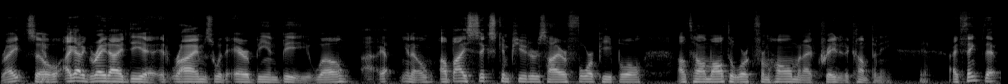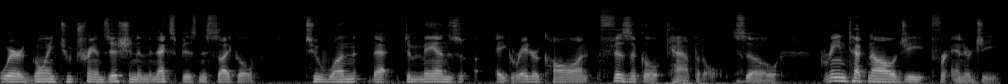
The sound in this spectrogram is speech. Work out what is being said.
right? So I got a great idea. It rhymes with Airbnb. Well, I, you know, I'll buy six computers, hire four people. I'll tell them all to work from home, and I've created a company. Yeah. I think that we're going to transition in the next business cycle to one that demands a greater call on physical capital. So green technology for energy,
